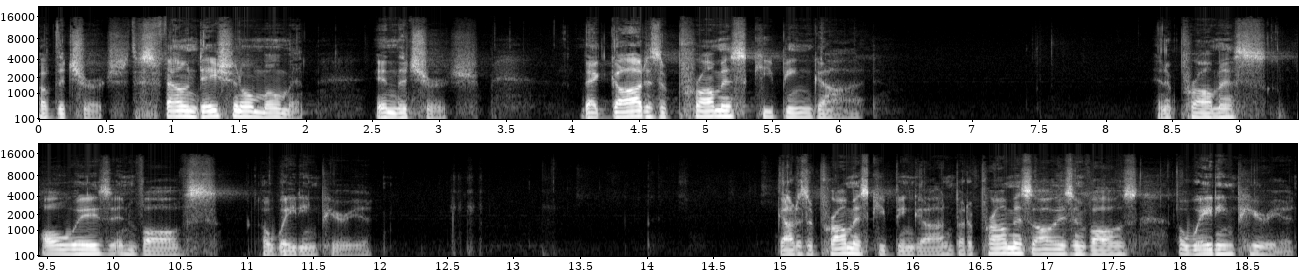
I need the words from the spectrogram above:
of the church, this foundational moment in the church, that God is a promise keeping God. And a promise always involves a waiting period. God is a promise keeping God, but a promise always involves a waiting period.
